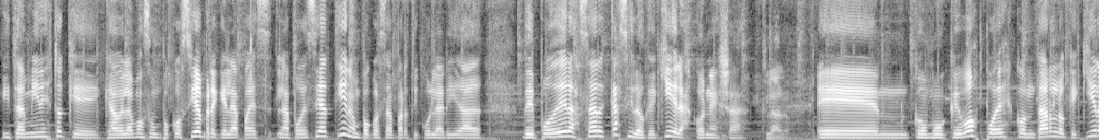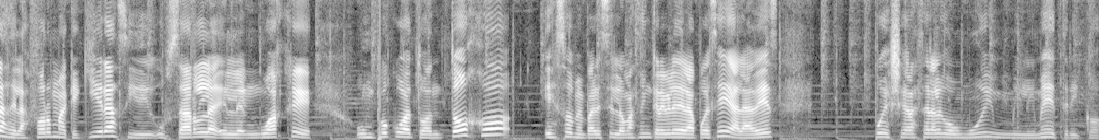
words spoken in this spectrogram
Y también esto que, que hablamos un poco siempre, que la, poes- la poesía tiene un poco esa particularidad de poder hacer casi lo que quieras con ella. Claro. En- como que vos podés contar lo que quieras de la forma que quieras y usar el lenguaje un poco a tu antojo. Eso me parece lo más increíble de la poesía y a la vez puede llegar a ser algo muy milimétrico.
